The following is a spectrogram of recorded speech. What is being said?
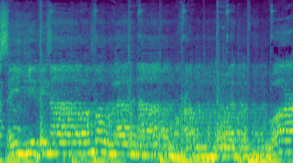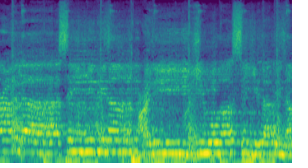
سيدنا ومولانا سيدنا علي وسيدتنا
